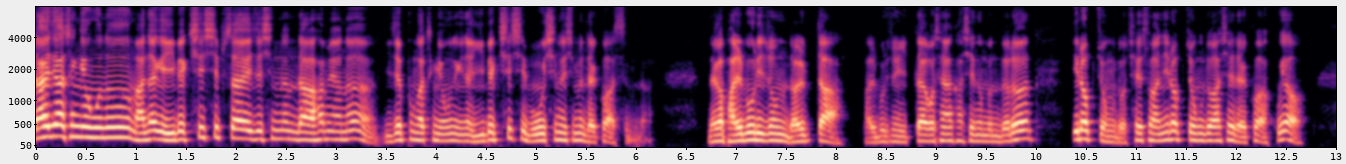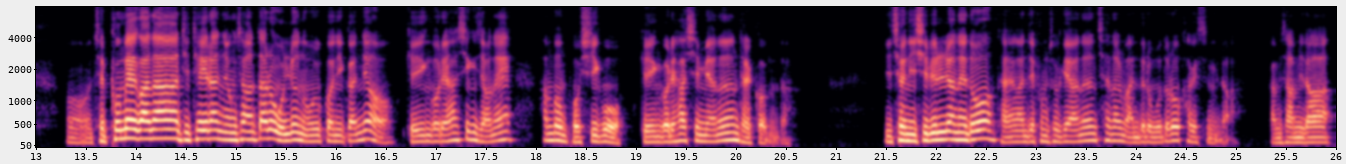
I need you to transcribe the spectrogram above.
사이즈 같은 경우는 만약에 270 사이즈 신는다 하면은 이 제품 같은 경우는 그냥 275 신으시면 될 것 같습니다. 내가 발볼이 좀 넓다, 발볼이 좀 있다고 생각하시는 분들은 1 up 정도, 최소한 1 up 정도 하셔야 될 것 같고요. 어, 제품에 관한 디테일한 영상은 따로 올려놓을 거니까요. 개인 거래 하시기 전에 한번 보시고 개인 거래 하시면 될 겁니다. 2021년에도 다양한 제품 소개하는 채널 만들어 보도록 하겠습니다. 감사합니다.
